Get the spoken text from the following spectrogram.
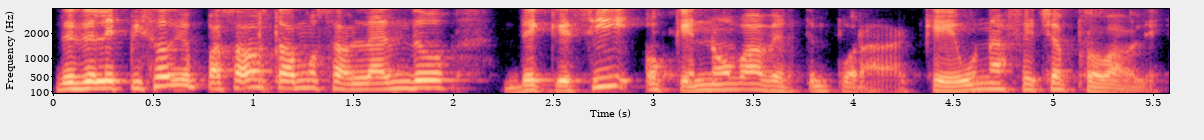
Desde el episodio pasado estábamos hablando de que sí o que no va a haber temporada, que una fecha probable.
